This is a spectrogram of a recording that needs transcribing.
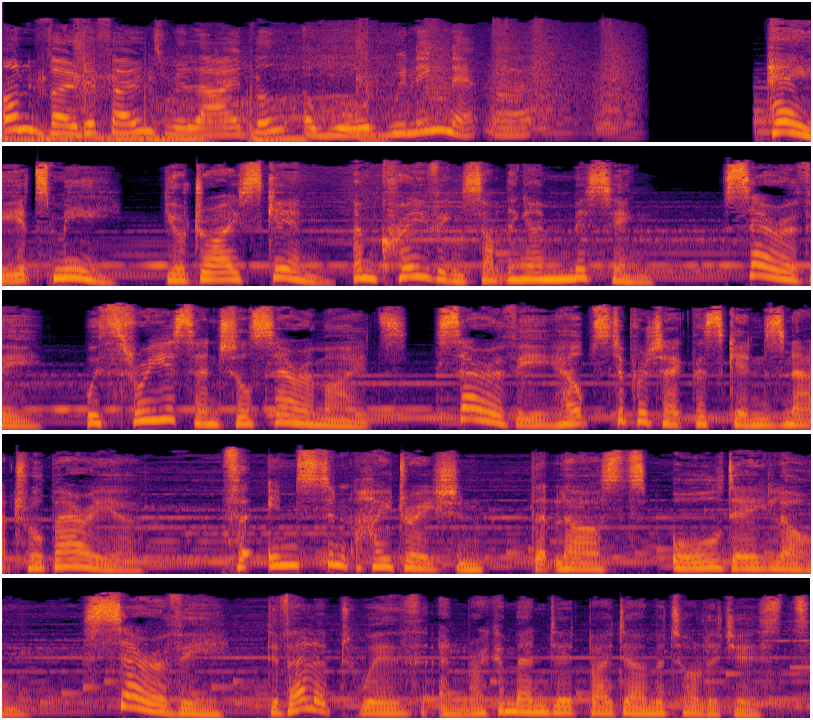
on Vodafone's reliable, award winning network. Hey, it's me, your dry skin. I'm craving something I'm missing. CeraVe, with three essential ceramides. CeraVe helps to protect the skin's natural barrier for instant hydration that lasts all day long. CeraVe, developed with and recommended by dermatologists.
